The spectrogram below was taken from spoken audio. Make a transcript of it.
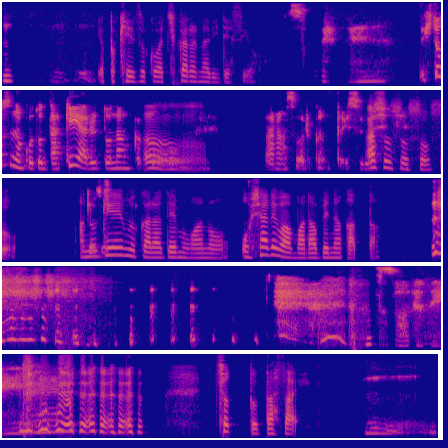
うん。うん。やっぱ継続は力なりですよ。そうだよね。一つのことだけやるとなんかこう、うん。うんうん。バランス悪くなったりするし。あ、そうそうそうそう。あのゲームからでも、あの、おしゃれは学べなかった。そうだね。ちょっとダサい。うん。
